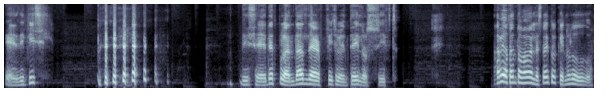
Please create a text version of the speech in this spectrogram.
es difícil. Dice Deadpool and Dazzler featuring Taylor Swift. Ha habido tanto mame al respecto que no lo dudo.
